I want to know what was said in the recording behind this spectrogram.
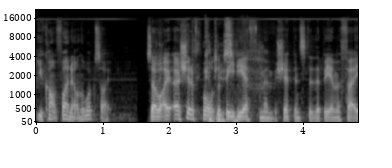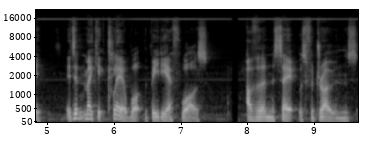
you can't find it on the website. So I, I should have bought the Could use some- BDF membership instead of the BMFA. It didn't make it clear what the BDF was, other than to say it was for drones.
